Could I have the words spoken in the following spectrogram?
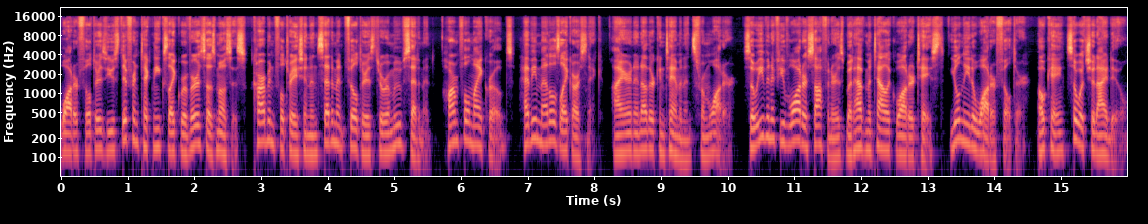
Water filters use different techniques like reverse osmosis, carbon filtration, and sediment filters to remove sediment, harmful microbes, heavy metals like arsenic, iron, and other contaminants from water. So even if you've water softeners but have metallic water taste, you'll need a water filter. Okay, so what should I do?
